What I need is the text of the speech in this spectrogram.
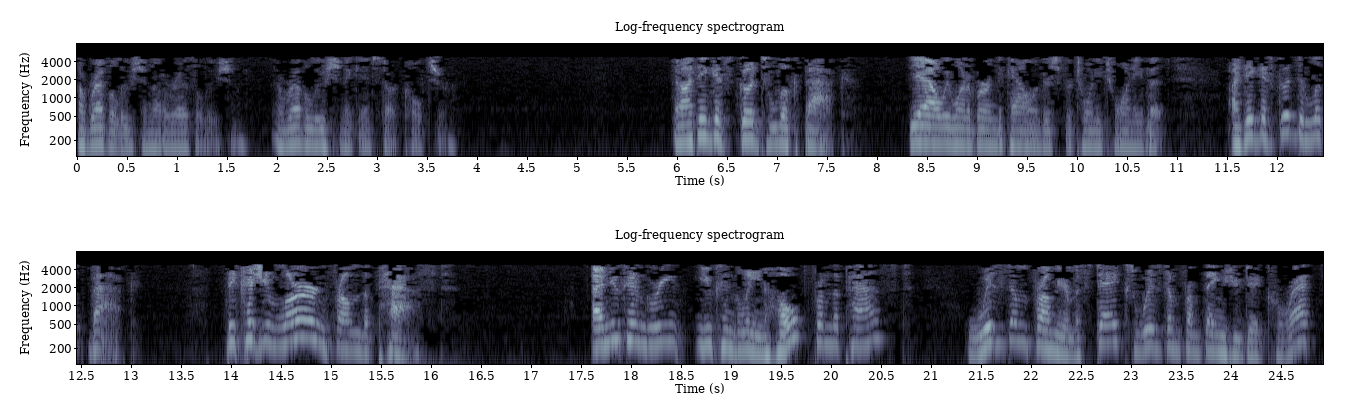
A revolution, not a resolution. A revolution against our culture. And I think it's good to look back. Yeah, we want to burn the calendars for 2020, but I think it's good to look back because you learn from the past. And you can glean, you can glean hope from the past, wisdom from your mistakes, wisdom from things you did correct.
